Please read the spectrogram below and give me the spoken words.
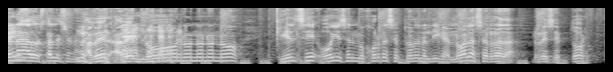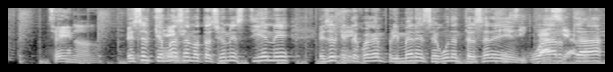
lesionado, está lesionado. A ver, a ver, no, no, no, no, no. Kelsey hoy es el mejor receptor de la liga, no a la cerrada, receptor. Sí. No. Es el que Sí. más anotaciones tiene, es el que Sí. te juega en primera, en segunda, en tercera y en Eficacia, cuarta. El,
